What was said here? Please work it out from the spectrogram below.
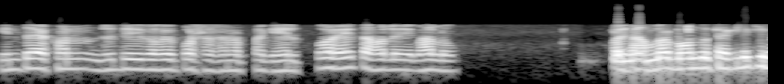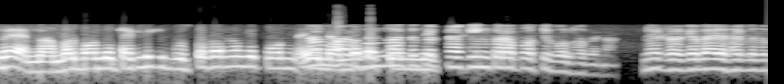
কিন্তু এখন যদি এইভাবে প্রশাসন আপনাকে হেল্প করে তাহলে ভালো। নাম্বার বন্ধ থাকলে কি ভাই? নাম্বার বন্ধ থাকলে কি বুঝতে পারেন না যে কোন এই নাম্বারটা কোন ট্র্যাকিং করা পসিবল হবে না। নেটওয়ার্কের বাইরে থাকলে তো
